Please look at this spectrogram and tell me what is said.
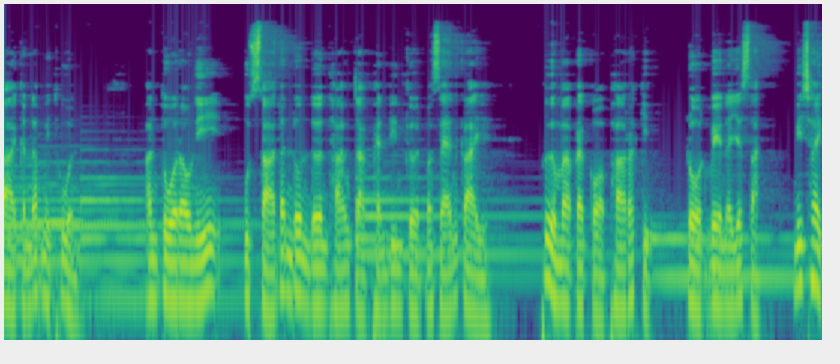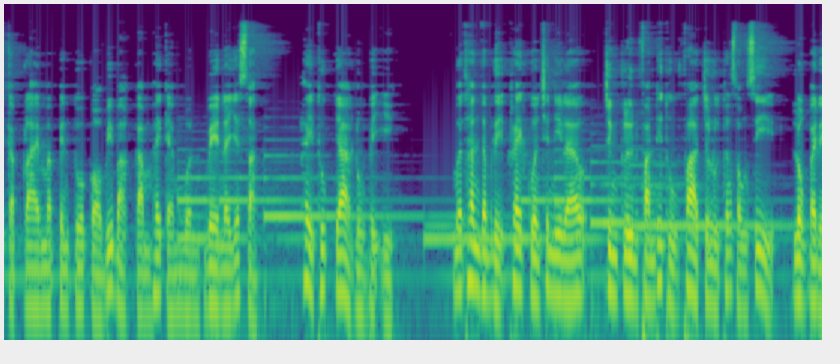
ตายกันนับไม่ถ้วน อันตัวเรานี้อุตสาห์ดันด้นเดินทางจากแผ่นดินเกิดมาแสนไกล เพื่อมาประกอบภารกิจโปรดเวนยสัตว์มิใช่กลับกลายมาเป็นตัวก่อวิบากกรรมให้แก่มวลเวนยสัตว์ให้ทุกข์ยากลงไปอีก เมื่อท่านดำริใคร่ควรเช่นนี้แล้ว จึงกลืนฟันที่ถูกฟาดจนหลุดทั้งสองซี่ลงไปใน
